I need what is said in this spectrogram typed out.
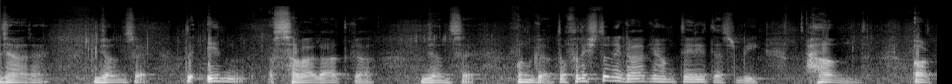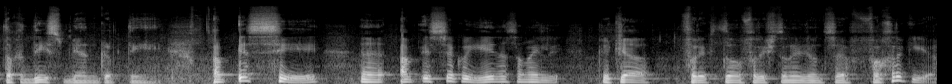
जा रहा है, जन से। तो इन सवालात का जन से, उनका। तो फरिश्तों ने कहा कि हम तेरी तस्बीह, हमद और तकदीस बयान करते हैं। अब इससे अब इससे कोई ये ना समझ ले कि क्या फरिश्तों फरिश्तों ने जो उनसे फ़ख्र किया,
